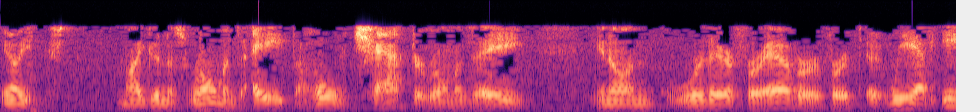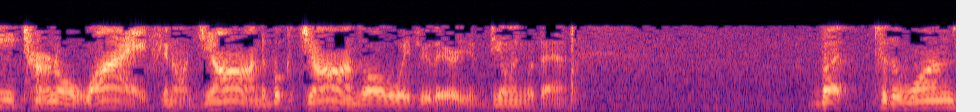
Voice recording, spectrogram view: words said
you know, my goodness, Romans 8, the whole chapter, Romans 8, you know, and we're there forever. For We have eternal life. You know, John, the book of John's all the way through there dealing with that. But to the ones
